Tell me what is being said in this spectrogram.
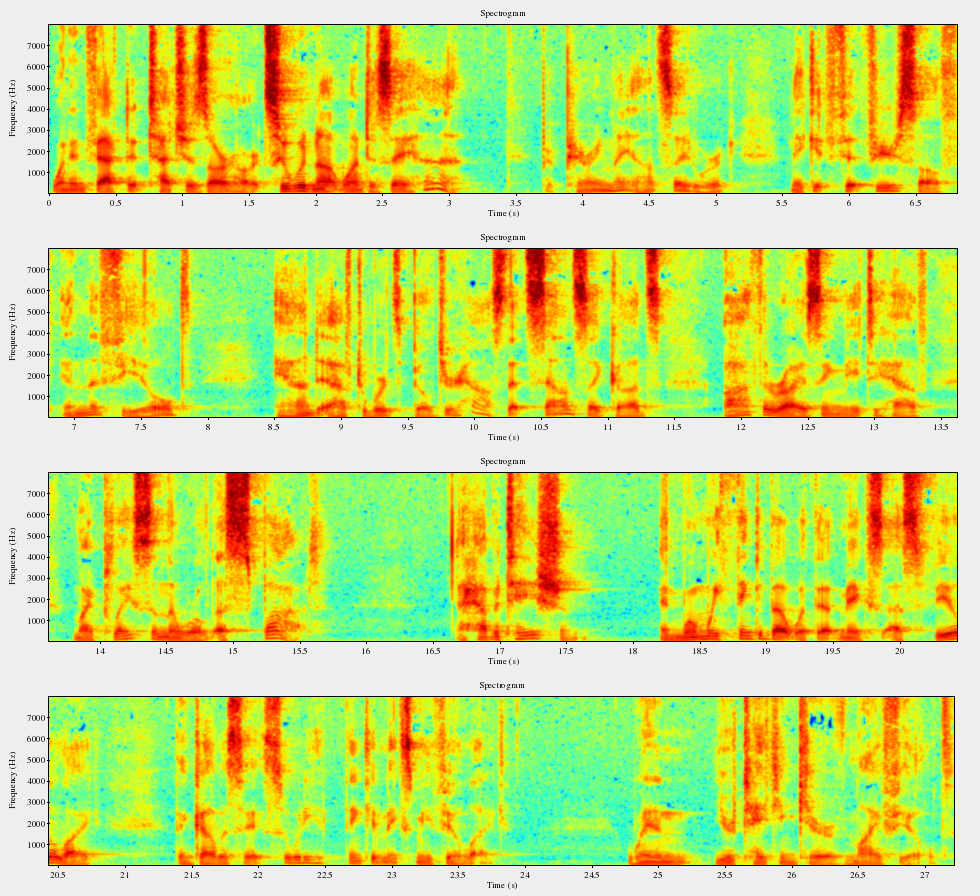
when in fact it touches our hearts. Who would not want to say, huh, preparing my outside work, make it fit for yourself in the field, and afterwards build your house? That sounds like God's authorizing me to have my place in the world, a spot, a habitation. And when we think about what that makes us feel like, then God would say, So, what do you think it makes me feel like when you're taking care of my field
